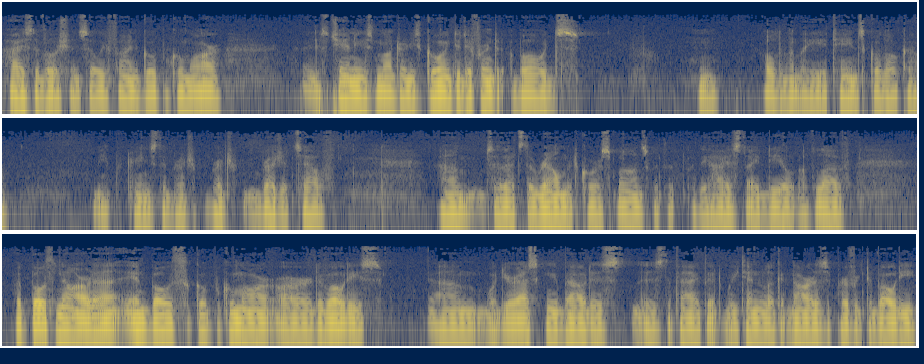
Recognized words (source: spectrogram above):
highest devotion. So we find Gopakumar is chanting his mantra and he's going to different abodes. Hmm. Ultimately he attains Goloka. He attains the Braj, Braj, Braj itself. Um, so that's the realm that corresponds with the, with the highest ideal of love. But both Narada and both Gopakumar are devotees. Um, what you're asking about is is the fact that we tend to look at Narada as a perfect devotee,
